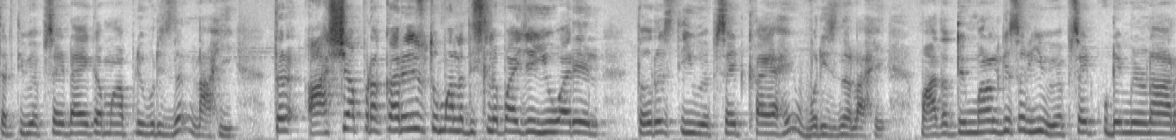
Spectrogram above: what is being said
तर ती वेबसाईट आहे का? मग आपली ओरिजिनल नाही. तर अशा प्रकारेच तुम्हाला दिसलं पाहिजे यू आर एल तरच ती वेबसाईट काय आहे? ओरिजिनल आहे. मग आता तुम्ही म्हणाल की सर ही वेबसाईट कुठे मिळणार?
